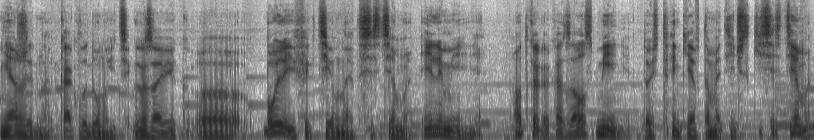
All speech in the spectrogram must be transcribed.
неожиданно. Как вы думаете, грузовик э, более эффективная эта система или менее? Вот как оказалось, менее. То есть такие автоматические системы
